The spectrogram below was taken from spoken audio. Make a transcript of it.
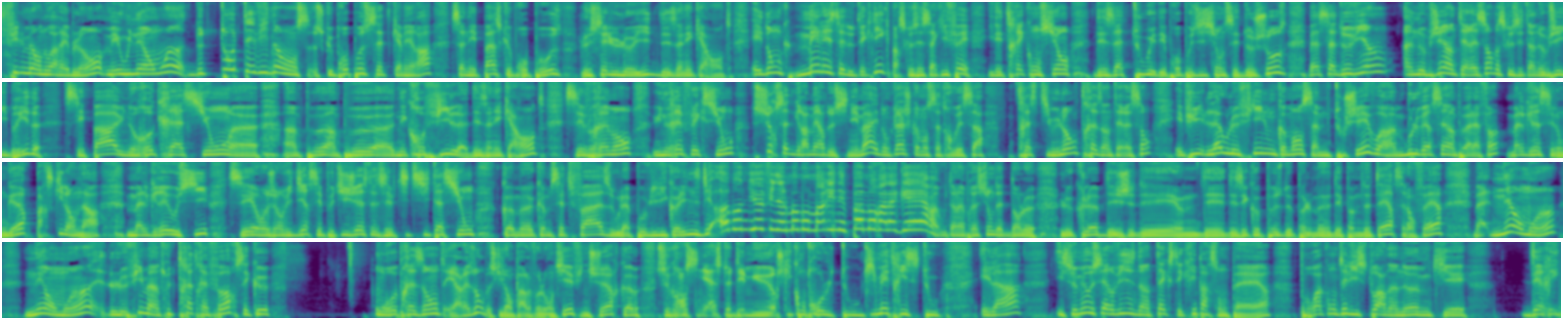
filmé en noir et blanc, mais où néanmoins, de toute évidence, ce que propose cette caméra, ça n'est pas ce que propose le celluloïde des années 40. Et donc, mêler ces deux techniques, parce que c'est ça qu'il fait, il est très conscient des atouts et des propositions de ces deux choses, bah, ça devient un objet intéressant parce que c'est un objet hybride, c'est pas une recréation euh, un peu un peu euh, nécrophile des années 40, c'est vraiment une réflexion sur cette grammaire de cinéma. Et donc là je commence à trouver ça très stimulant, très intéressant. Et puis là où le film commence à me toucher, voire à me bouleverser un peu à la fin, malgré ses longueurs, parce qu'il en a, malgré aussi ces, j'ai envie de dire, ces petits gestes et ces petites citations comme, euh, comme cette phase où la pauvre Lily Collins dit, oh mon dieu, finalement mon mari n'est pas mort à la guerre, où t'as l'impression d'être dans le, le club des, des, euh, des, des écopeuses de des pommes de terre, c'est l'enfer. Bah, néanmoins, néanmoins, le film a un truc très très fort, c'est que on représente, et à raison, parce qu'il en parle volontiers, Fincher, comme ce grand cinéaste démiurge, qui contrôle tout, qui maîtrise tout. Et là, il se met au service d'un texte écrit par son père, pour raconter l'histoire d'un homme qui est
